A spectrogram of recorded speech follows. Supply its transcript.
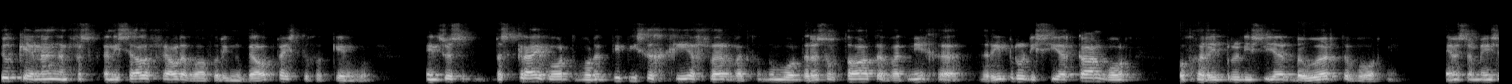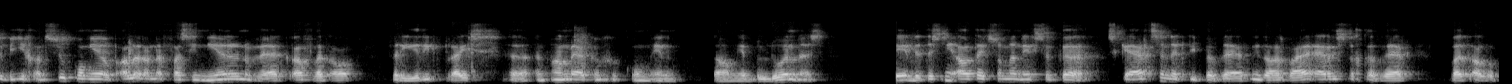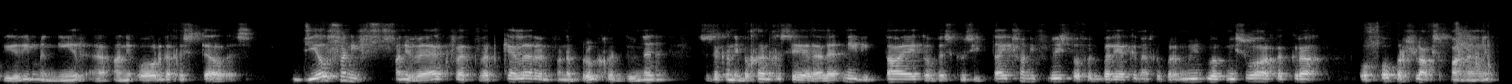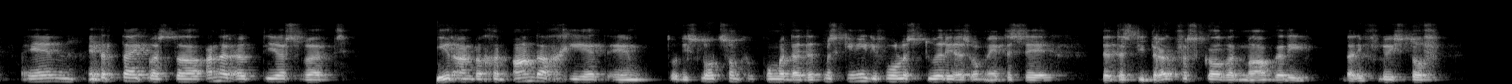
toekenning in in dieselfde velde waarvoor die Nobelprys toegeken word. En soos beskryf word, word dit tipies gegee vir wat genoem word resultate wat nie gereproduseer kan word of gereproduseer behoort te word nie. En as jy mense bietjie gaan soek, kom jy op allerlei fascinerende werk af wat al vir hierdie prys uh, in aanmerking gekom en daarmee beloon is. En dit is nie altyd sommer net sulke skertsende tipe werk nie, daar's baie ernstige werk wat al op hierdie manier uh, aan die orde gestel is. Deel van die van die werk wat wat Keller en van der Broek gedoen het, soos ek aan die begin gesê het, hulle het nie die taaiheid of viskositeit van die vloeistof in berekening gebring nie, ook nie swaartekrag of oppervlakspanning en mettertyd was daar ander outeurs wat hieraan begin aandag gee het en tot die slotsom gekom het dat dit miskien nie die volle storie is om net te sê dit is die drukverskil wat maak dat die dat die vloeistof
